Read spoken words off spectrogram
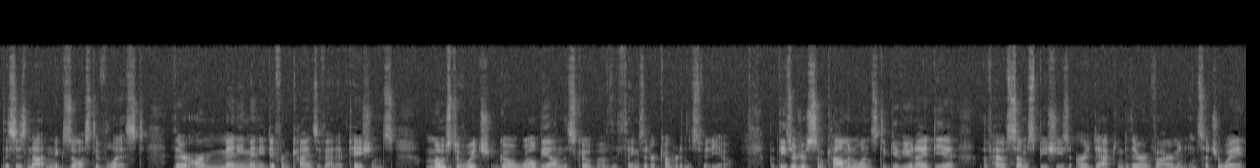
this is not an exhaustive list. There are many, many different kinds of adaptations, most of which go well beyond the scope of the things that are covered in this video. But these are just some common ones to give you an idea of how some species are adapting to their environment in such a way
